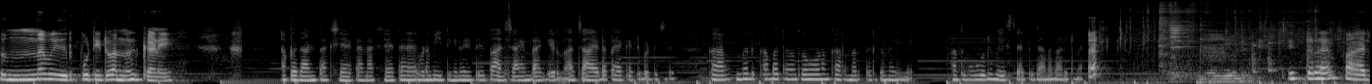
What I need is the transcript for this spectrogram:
തിന്ന് വീർപ്പൂട്ടിട്ട് വന്ന് നിൽക്കണേ അപ്പോൾ ഇതാണ് അക്ഷയേട്ടൻ അക്ഷയേട്ടൻ ഇവിടെ മീറ്റിങ്ങിന് വേണ്ടി പാൽ ചായ ഉണ്ടാക്കിയിരുന്നു. ആ ചായയുടെ പാക്കറ്റ് പൊട്ടിച്ചിട്ട് കറന്നെടുക്കാൻ പറ്റാത്തതോളം കറന്നെടുത്തിരിക്കുന്നതിന് അതുപോലും വേസ്റ്റ് ആക്കിയിട്ടാണ് കാണിക്കണേ ഇത്ര പാൽ.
